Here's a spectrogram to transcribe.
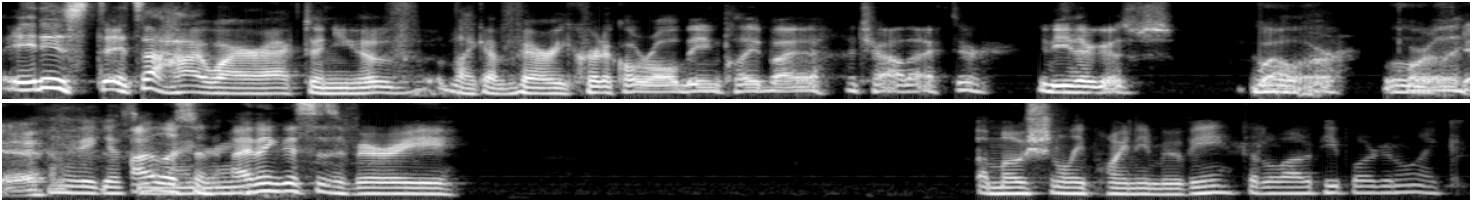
it is. It's a high wire act, and you have like a very critical role being played by a, a child actor. It either goes well Ooh. or Ooh. poorly. yeah. That maybe gives I listen. migraine. I think this is a very emotionally poignant movie that a lot of people are gonna like.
